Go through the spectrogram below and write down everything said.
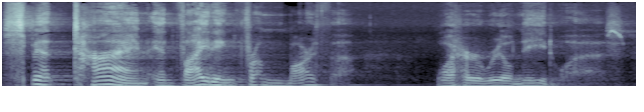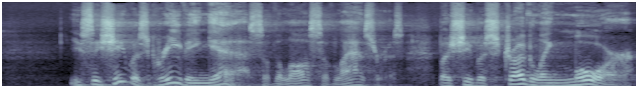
spent time inviting from Martha what her real need was. You see, she was grieving, yes, of the loss of Lazarus, but she was struggling more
